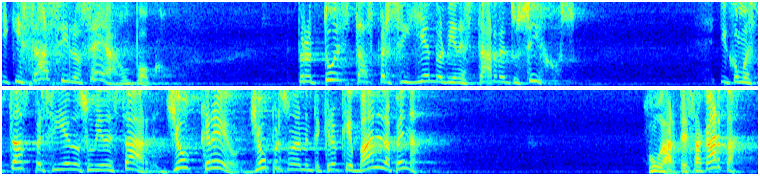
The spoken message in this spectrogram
Y quizás sí lo sea un poco. Pero tú estás persiguiendo el bienestar de tus hijos. Y como estás persiguiendo su bienestar, yo creo, yo personalmente creo que vale la pena jugarte esa carta.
